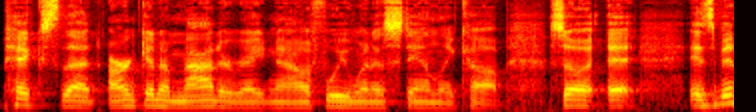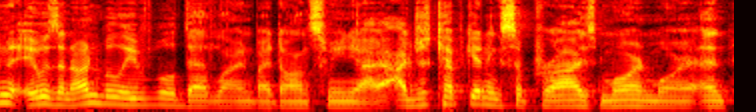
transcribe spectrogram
picks that aren't going to matter right now if we win a Stanley Cup? So it, has been it was an unbelievable deadline by Don Sweeney. I, I, just kept getting surprised more and more. And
